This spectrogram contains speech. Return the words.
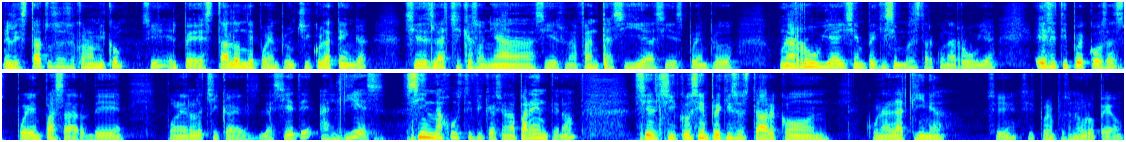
el estatus socioeconómico, ¿sí? el pedestal donde, por ejemplo, un chico la tenga, si es la chica soñada, si es una fantasía, si es, por ejemplo, una rubia y siempre quisimos estar con una rubia, ese tipo de cosas pueden pasar de poner a la chica de las 7 al 10, sin una justificación aparente, ¿no? Si el chico siempre quiso estar con, una latina, ¿sí? Si por ejemplo es un europeo,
